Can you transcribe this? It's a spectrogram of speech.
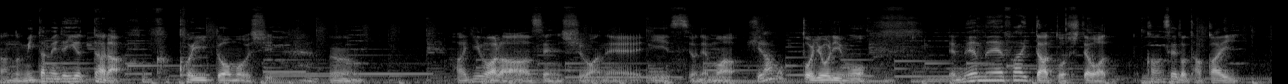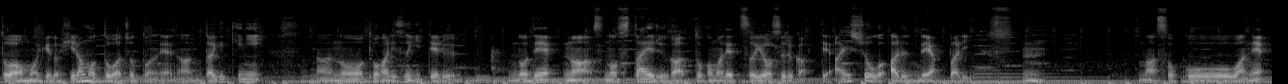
ああの見た目で言ったら かっこいいと思うし、うん、萩原選手はねいいですよね。まあ平本よりも MMA ファイターとしては完成度高いとは思うけど平本はちょっとね打撃にあの尖りすぎてるのでまあそのスタイルがどこまで通用するかって相性があるんでやっぱり。うん。まあそこはね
